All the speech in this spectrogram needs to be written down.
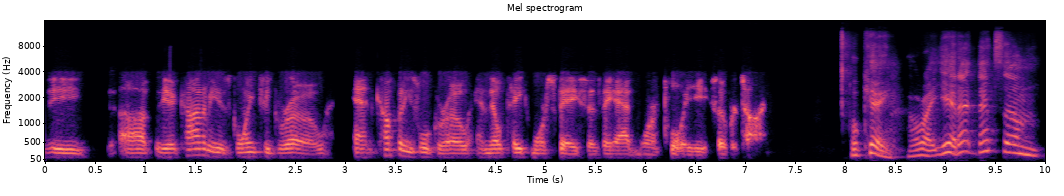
the uh, the economy is going to grow, and companies will grow, and they'll take more space as they add more employees over time. Okay, all right, yeah, that that's um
